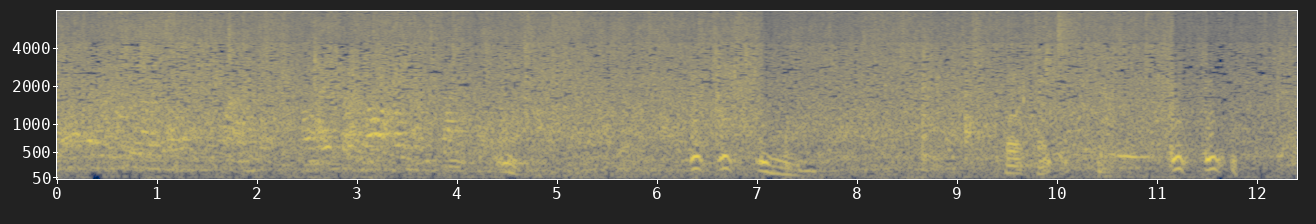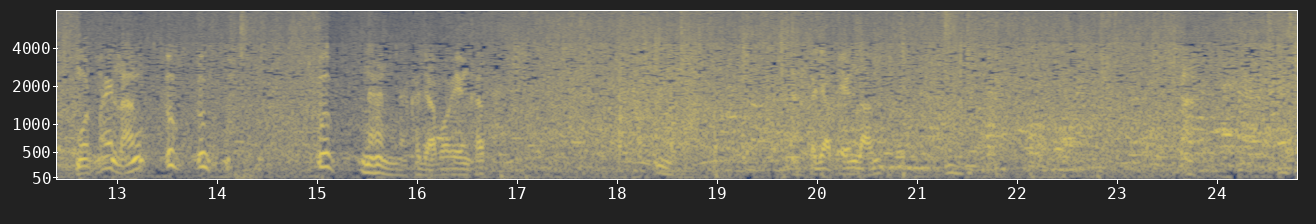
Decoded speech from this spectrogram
อืมโทษครับอึ๊บอึ๊บ หมดไหมหลังอึ๊บอึ๊บอึ๊บนั่นขยับเอาเองครับ ขยับเองหลังข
